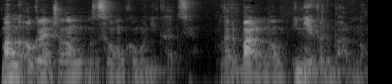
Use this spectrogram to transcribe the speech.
mamy ograniczoną ze sobą komunikację. Werbalną i niewerbalną.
